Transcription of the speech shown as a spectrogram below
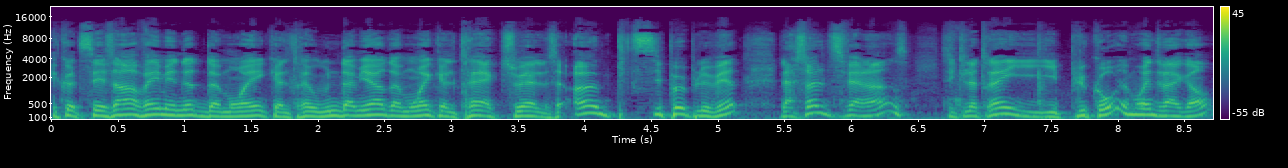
écoute, c'est genre 20 minutes de moins que le train, ou une demi-heure de moins que le train actuel. C'est un petit peu plus vite. La seule différence, c'est que le train, il est plus court, il y a moins de wagons.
